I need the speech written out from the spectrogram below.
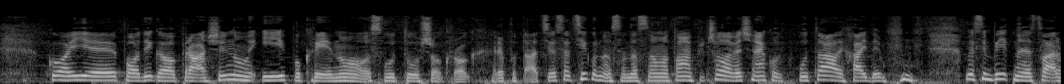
koji je podigao prašinu i pokrenuo svu tu šok rog reputaciju. Sad sigurno sam da sam o tome pričala već nekoliko puta, ali hajde, mislim bitna je stvar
